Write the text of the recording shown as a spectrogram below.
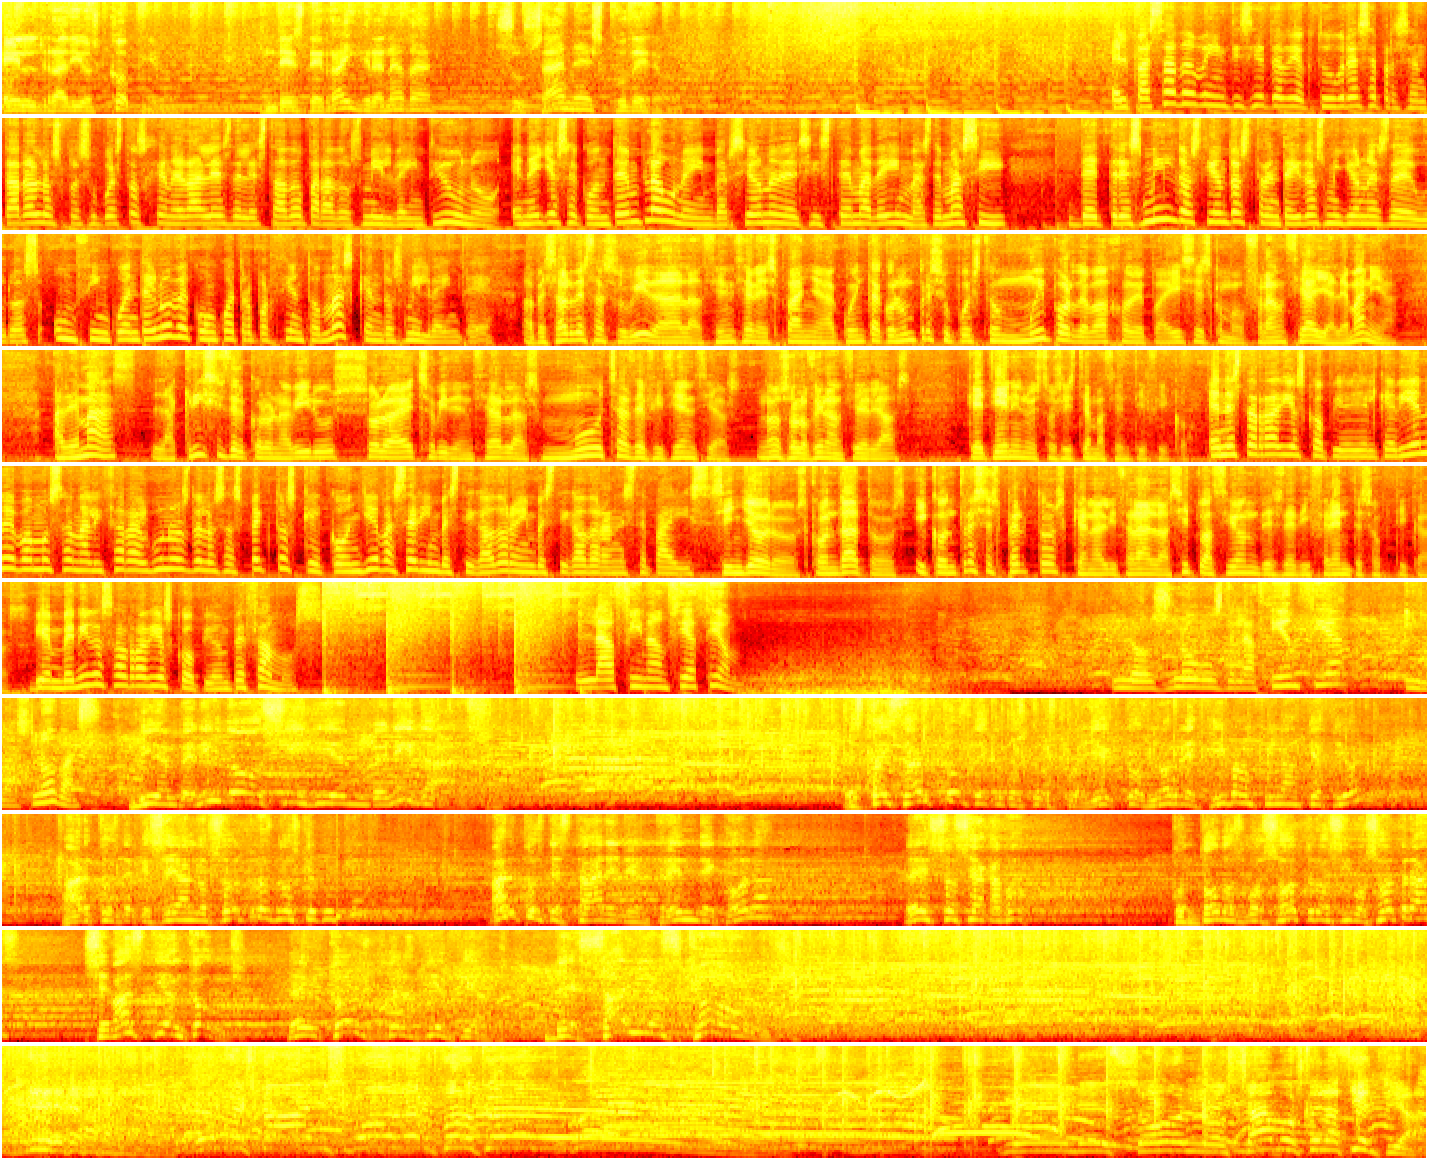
El Radioscopio. Desde Ray Granada, Susana Escudero. El pasado 27 de octubre se presentaron los presupuestos generales del Estado para 2021. En ellos se contempla una inversión en el sistema de I de Masí de 3.232 millones de euros, un 59,4% más que en 2020. A pesar de esta subida, la ciencia en España cuenta con un presupuesto muy por debajo de países como Francia y Alemania. Además, la crisis del coronavirus solo ha hecho evidenciar las muchas deficiencias, no solo financieras, que tiene nuestro sistema científico. En este radioscopio y el que viene vamos a analizar algunos de los aspectos que conlleva ser investigador o investigadora en este país. Sin lloros, con datos y con tres expertos que analizarán la situación desde diferentes ópticas. Bienvenidos al radioscopio, empezamos. La financiación. Los lobos de la ciencia y las lobas. Bienvenidos y bienvenidas. ¿Estáis hartos de que vuestros proyectos no reciban financiación? ¿Hartos de que sean los otros los que busquen? ¿Hartos de estar en el tren de cola? Eso se acabó. Con todos vosotros y vosotras, Sebastian Coach, el coach de la ciencia, The Science Coach. ¿Cómo estáis, ¿Quiénes son los amos de la ciencia?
